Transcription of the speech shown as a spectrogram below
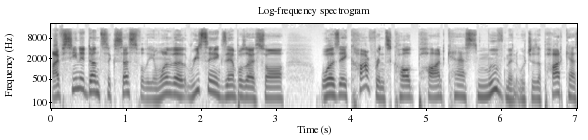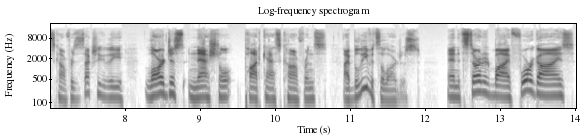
I've seen it done successfully, and one of the recent examples I saw was a conference called Podcast Movement, which is a podcast conference. It's actually the largest national podcast conference. I believe it's the largest. And it started by four guys.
